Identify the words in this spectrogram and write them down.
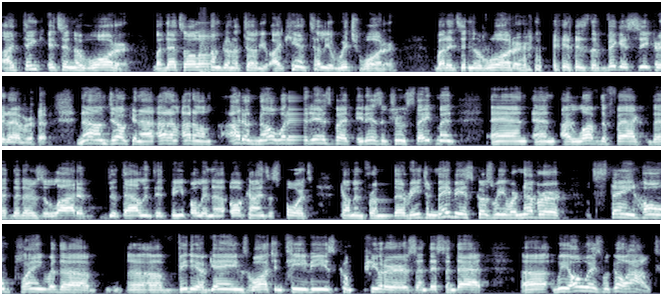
I think it's in the water, but that's all I'm going to tell you. I can't tell you which water, but it's in the water. it is the biggest secret ever. no, I'm joking. I, I don't. I don't. I don't know what it is, but it is a true statement and and I love the fact that, that there's a lot of the talented people in uh, all kinds of sports coming from the region. Maybe it's because we were never staying home playing with the uh, uh, video games, watching TVs, computers, and this and that. Uh, we always would go out.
